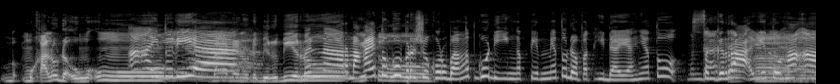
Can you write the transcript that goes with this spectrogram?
muka lu udah ungu-ungu. Ah, itu dia. Badan udah biru-biru. Benar, makanya gitu. tuh gue bersyukur banget gue diingetinnya tuh dapat hidayahnya tuh Mendadak. segera gitu, Ah. ha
